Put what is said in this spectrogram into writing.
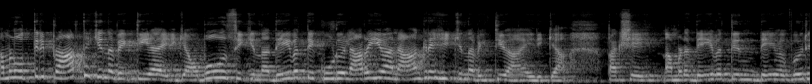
നമ്മൾ ഒത്തിരി പ്രാർത്ഥിക്കുന്ന വ്യക്തിയായിരിക്കാം ഉപവസിക്കുന്ന ദൈവത്തെ കൂടുതൽ അറിയുവാൻ ആഗ്രഹിക്കുന്ന വ്യക്തിയായിരിക്കാം പക്ഷേ നമ്മുടെ ദൈവത്തിൻ ദൈവ ഒരു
